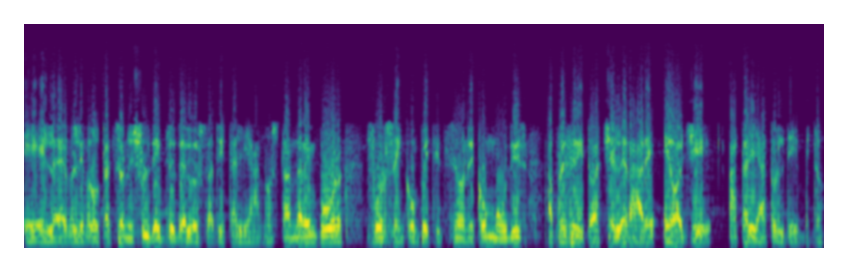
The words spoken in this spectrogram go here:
e le, le, valutazioni sul debito dello Stato italiano. Standard Poor's, forse in competizione con Moody's, ha preferito accelerare e oggi ha tagliato il debito.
